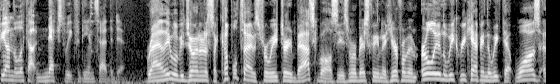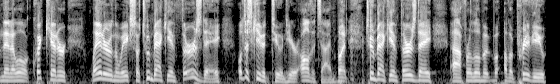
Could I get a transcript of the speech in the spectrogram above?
Be on the lookout next week for the Inside the Den. Riley will be joining us a couple times per week during basketball season. We're basically going to hear from him early in the week, recapping the week that was, and then a little quick hitter later in the week. So tune back in Thursday. We'll just keep it tuned here all the time, but tune back in Thursday uh, for a little bit of a preview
